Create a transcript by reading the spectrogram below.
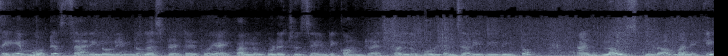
సేమ్ మోటివ్ శారీలో నిండుగా స్ప్రెడ్ అయిపోయాయి. పళ్ళు కూడా చూసేయండి. కాంట్రాస్ట్ పళ్ళు గోల్డెన్ జరీ వీవింగ్తో అండ్ బ్లౌజ్ కూడా మనకి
